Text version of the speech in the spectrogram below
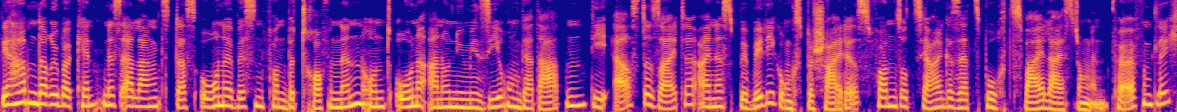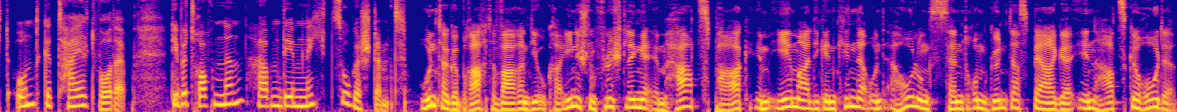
Wir haben darüber Kenntnis erlangt, dass ohne Wissen von Betroffenen und ohne Anonymisierung der Daten die erste Seite eines Bewilligungsbescheides von Sozialgesetzbuch 2 Leistungen veröffentlicht und geteilt wurde. Die Betroffenen haben dem nicht zugestimmt. Untergebracht waren die ukrainischen Flüchtlinge im Harzpark im ehemaligen Kinder- und Erholungszentrum Güntersberge in Harzgerode.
